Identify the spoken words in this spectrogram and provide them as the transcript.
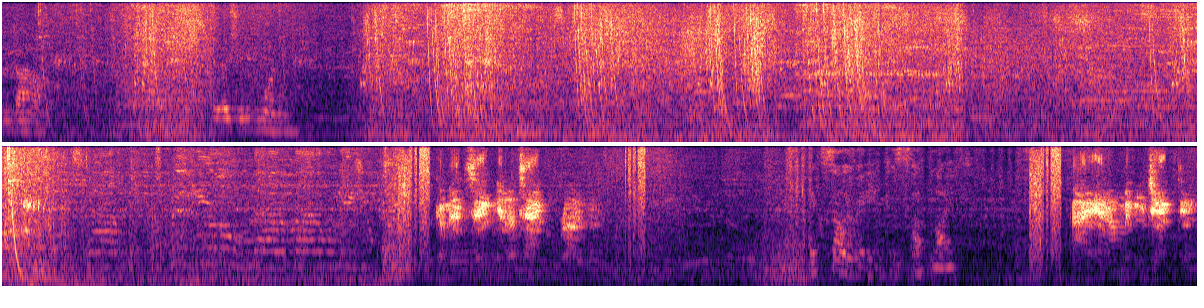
Missiles inbound. Collision warning. Commencing an attack run. Accelerating to sublight. I am injecting.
